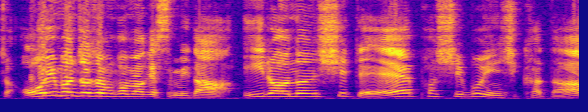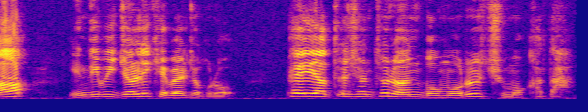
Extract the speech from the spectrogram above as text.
자, 어휘 먼저 점검하겠습니다. era는 시대, perceive 인식하다, individually 개별적으로, pay attention to는 뭐뭐를 주목하다,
